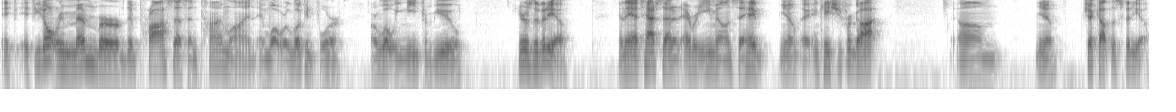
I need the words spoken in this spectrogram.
if if you don't remember the process and timeline and what we're looking for or what we need from you, here's the video. And they attach that in every email and say, hey, you know, in case you forgot, um, you know, check out this video.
